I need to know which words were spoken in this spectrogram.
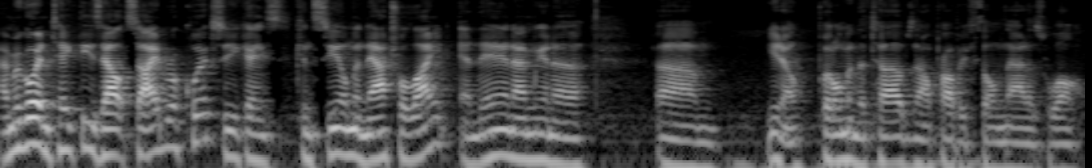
I'm gonna go ahead and take these outside real quick so you guys can see them in natural light. And then I'm gonna um, you know, put them in the tubs and I'll probably film that as well.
